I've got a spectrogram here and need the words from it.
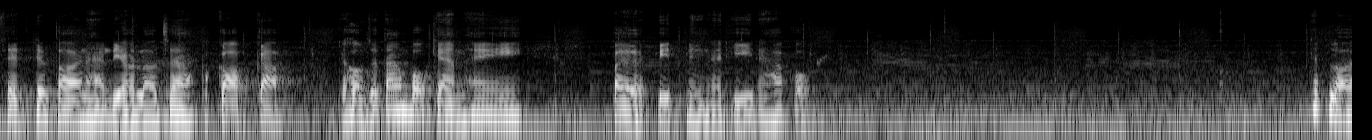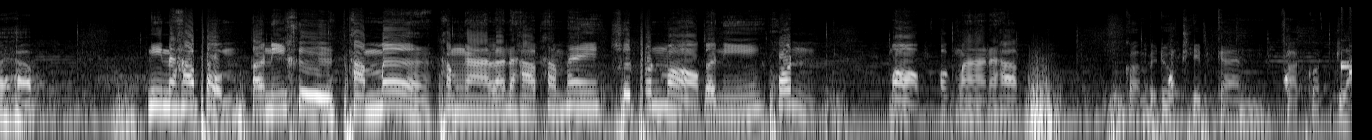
เสร็จเรียบร้อยนะฮะ เดี๋ยวเราจะประกอบกับ เดี๋ยวผมจะตั้งโปรแกรมให้ เปิดปิด 1 นาทีนะครับผม เรียบร้อยครับ นี่นะครับผมตอนนี้คือทัมเมอร์ทำงานแล้วนะครับทำให้ชุดพ่นหมอกตัวนี้พ่นหมอกออกมานะครับ ก่อนไปดูคลิปกัน ฝากกดไล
